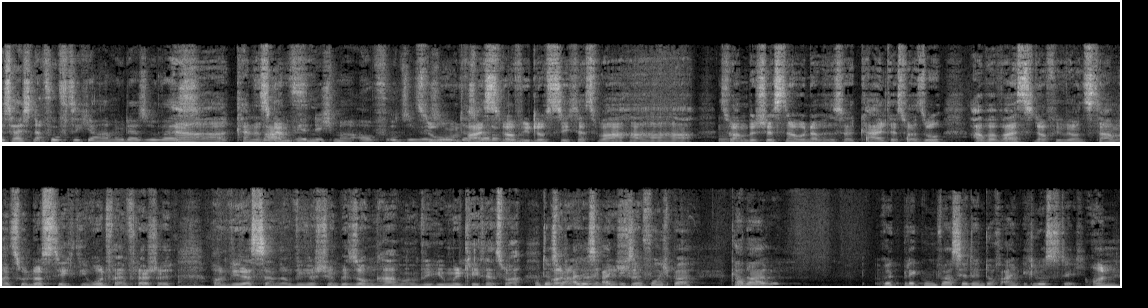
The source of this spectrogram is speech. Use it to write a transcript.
Das heißt, nach 50 Jahren oder sowas Ja, kann das waren wir nicht mal auf und sowieso. so. Und war weißt du noch, wie lustig das war? Ha, ha, ha. Es war ein beschissener Urlaub, es war kalt, es war so. Aber weißt du noch, wie wir uns damals so lustig, die Rotweinflasche und wie das dann, so, wie wir schön gesungen haben und wie gemütlich das war. Und das war doch alles eigentlich so schön. furchtbar. Genau. Aber rückblickend war es ja dann doch eigentlich lustig. Und-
